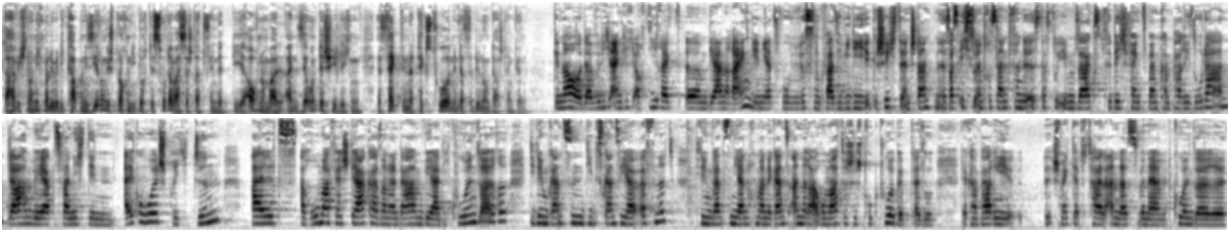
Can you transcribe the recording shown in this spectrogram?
Da habe ich noch nicht mal über die Karbonisierung gesprochen, die durch das Sodawasser stattfindet, die ja auch nochmal einen sehr unterschiedlichen Effekt in der Textur und in der Verdünnung darstellen können. Genau, da würde ich eigentlich auch direkt ähm, gerne reingehen, jetzt wo wir wissen quasi, wie die Geschichte entstanden ist. Was ich so interessant finde, ist, dass du eben sagst, für dich fängt es beim Campari Soda an. Da haben wir ja zwar nicht den Alkohol, sprich Gin, als Aromaverstärker, sondern da haben wir ja die Kohlensäure, die dem Ganzen, die das Ganze ja öffnet, die dem Ganzen ja nochmal eine ganz andere aromatische Struktur gibt. Also der Campari äh, schmeckt ja total anders, wenn er mit Kohlensäure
